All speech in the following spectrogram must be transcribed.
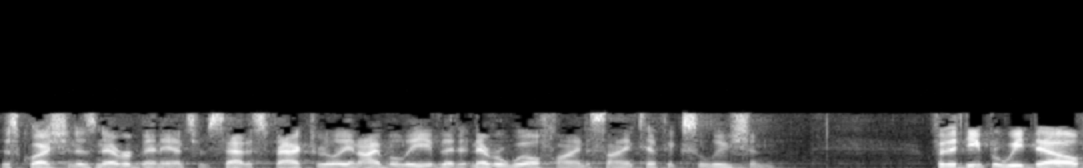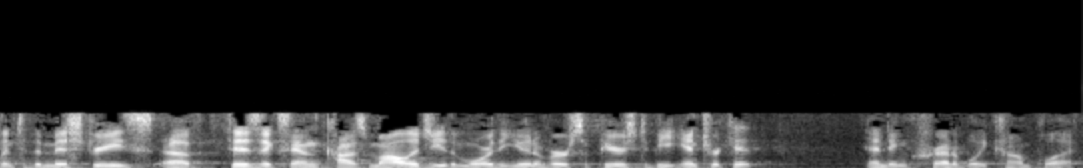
This question has never been answered satisfactorily, and I believe that it never will find a scientific solution. For the deeper we delve into the mysteries of physics and cosmology, the more the universe appears to be intricate and incredibly complex.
